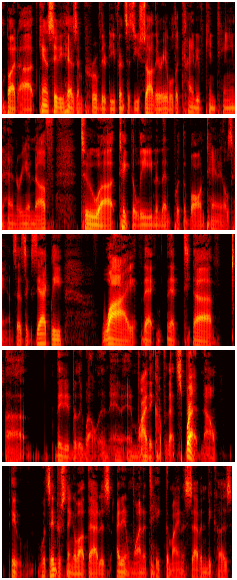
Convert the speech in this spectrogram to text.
But uh, Kansas City has improved their defense. As you saw, they're able to kind of contain Henry enough to uh, take the lead and then put the ball in Tannehill's hands. That's exactly why that that uh, uh, they did really well and, and, and why they covered that spread. Now, it, what's interesting about that is I didn't want to take the minus seven because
